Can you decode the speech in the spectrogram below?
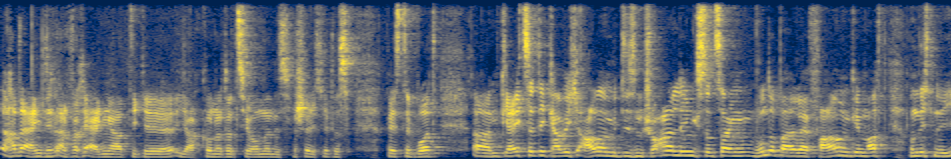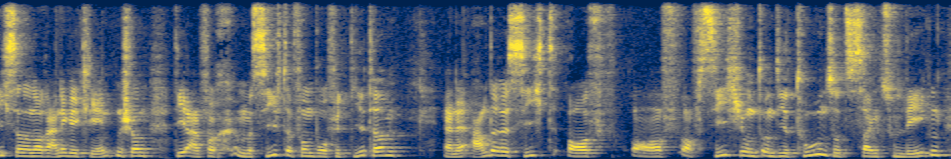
hat eigentlich einfach eigenartige ja, Konnotationen, ist wahrscheinlich das beste Wort. Ähm, gleichzeitig habe ich aber mit diesem Journaling sozusagen wunderbare Erfahrungen gemacht und nicht nur ich, sondern auch einige Klienten schon, die einfach massiv davon profitiert haben, eine andere Sicht auf auf, auf sich und, und ihr Tun sozusagen zu legen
